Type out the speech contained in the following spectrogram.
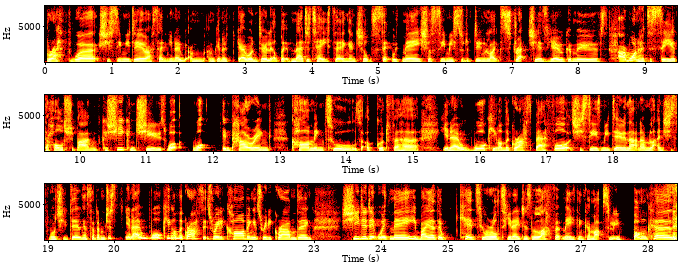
breath work. She's seen me do. I said, you know, I'm, I'm going to go and do a little bit of meditating, and she'll sit with me. She'll see me sort of doing like stretches, yoga moves. I want her to see the whole shebang because she can choose what what empowering, calming tools are good for her. You know, walking on the grass barefoot. She sees me doing that, and I'm like, and she's, "What's you doing?" I said, "I'm just, you know, walking on the grass. It's really calming. It's really grounding." She did it with me. My other kids, who are all teenagers, laugh at me, think I'm absolutely bonkers.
